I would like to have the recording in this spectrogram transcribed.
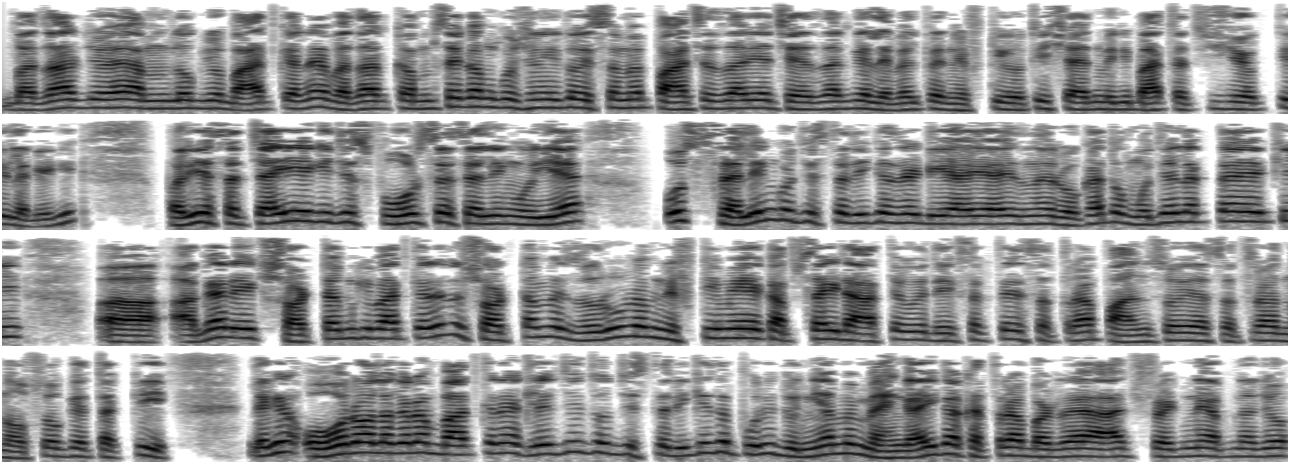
बाज़ार जो है, हम लोग जो बात कर रहे हैं, बाज़ार कम से कम कुछ नहीं तो इस समय पाँच हज़ार या छह हज़ार के लेवल पे निफ्टी होती, शायद मेरी बात अच्छी शक्ति लगेगी। पर यह सच्चाई है कि जिस फोर्स से सेलिंग हुई है उस सेलिंग को जिस तरीके से डीआईआई ने रोका तो मुझे लगता है कि अगर एक शॉर्ट टर्म की बात करें तो शॉर्ट टर्म में ज़रूर हम निफ्टी में एक अपसाइड आते हुए देख सकते हैं, सत्रह पाँच सौ या सत्रह नौ सौ के तक की। लेकिन ओवरऑल अगर हम बात करें, अखिलेश जी तो जिस तरीके से पूरी दुनिया में महँगाई का खतरा बढ़ रहा है, आज फेड ने अपना जो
